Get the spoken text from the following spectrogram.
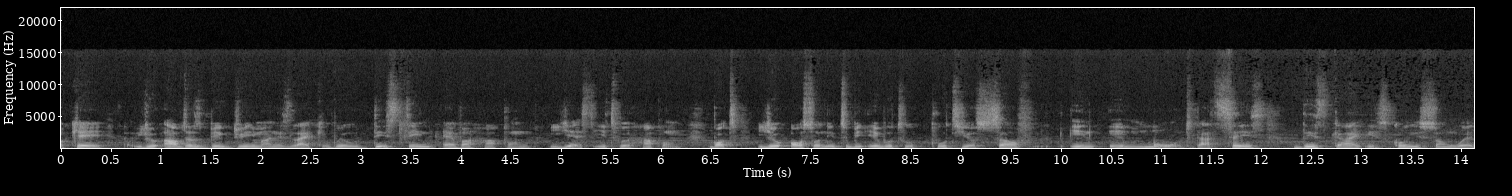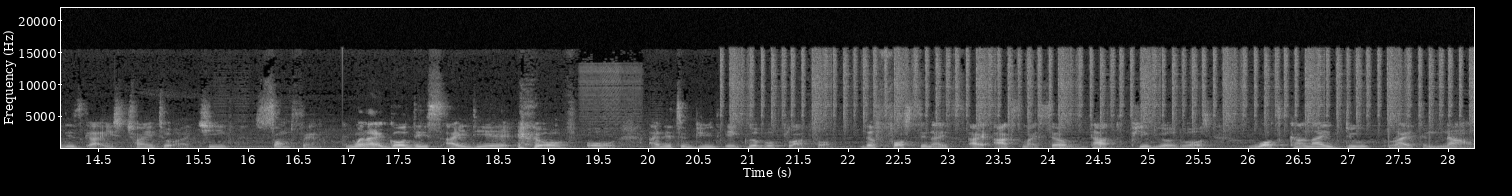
okay? You have this big dream and it's like will this thing ever happen? Yes it will happen. But you also need to be able to put yourself in a mode that says this guy is going somewhere this guy is trying to achieve something when i got this idea of oh i need to build a global platform the first thing i, I asked myself that period was what can i do right now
